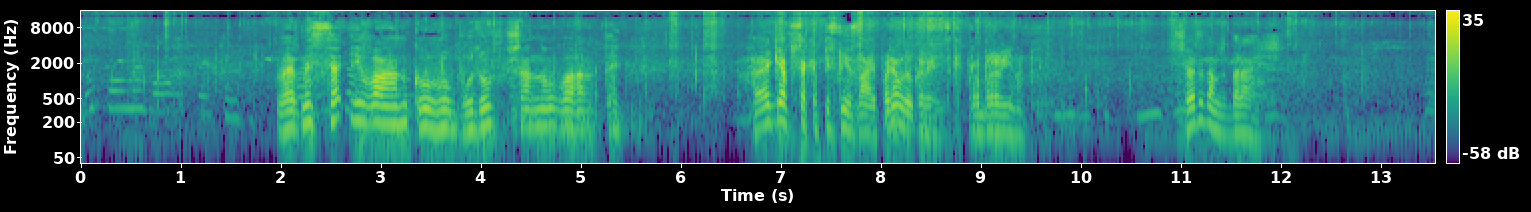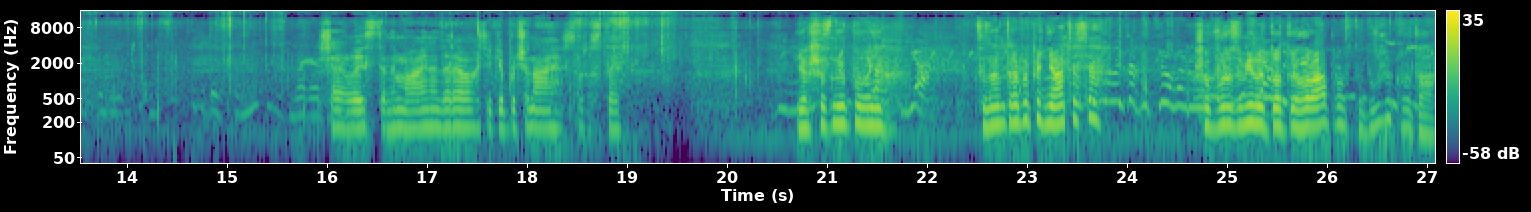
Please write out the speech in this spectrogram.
Буду поливати. Вернися, Іванку, буду шанувати. А як я всякі пісні знаю, поняли українські про барвінок? Що ти там збираєш? Ще листя немає на деревах, тільки починає все рости. Я щось не поняв. Це нам треба піднятися. Щоб ви розуміли, то гора просто дуже крута.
